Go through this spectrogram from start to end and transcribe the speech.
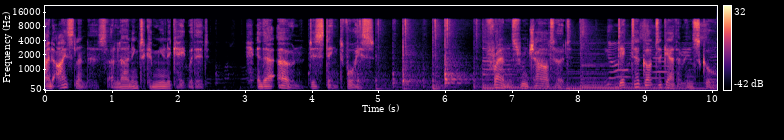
And Icelanders are learning to communicate with it in their own distinct voice. Friends from childhood Dikta got together in school.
